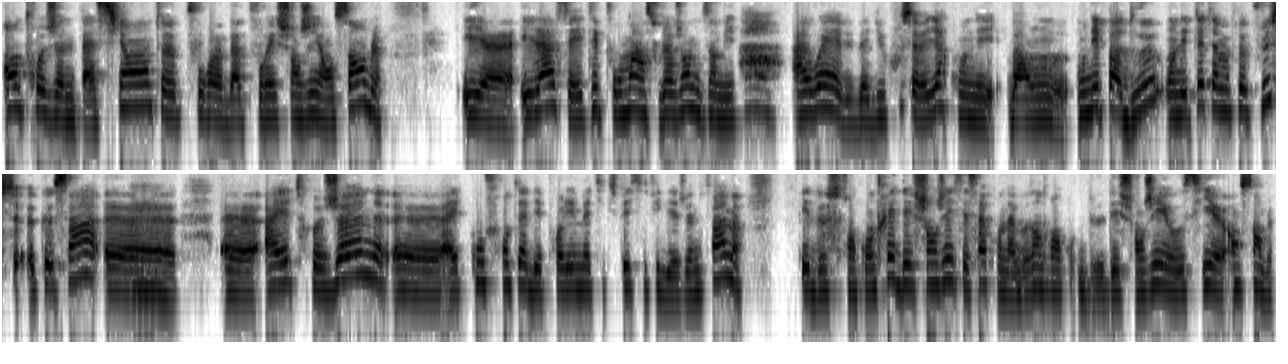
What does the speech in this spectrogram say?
entre jeunes patientes pour bah, pour échanger ensemble. Et, et, là, ça a été pour moi un soulagement en me disant mais ah ouais, bah, du coup ça veut dire qu'on est bah on n'est pas deux, on est peut-être un peu plus que ça euh, mmh. à être jeune, à être confronté à des problématiques spécifiques des jeunes femmes et de se rencontrer, d'échanger. C'est ça qu'on a besoin d'échanger aussi euh, ensemble.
